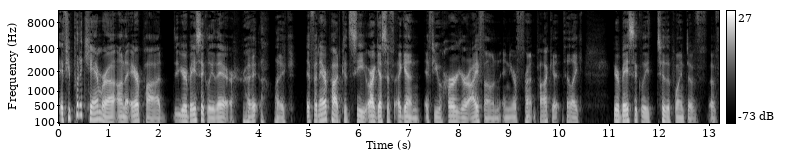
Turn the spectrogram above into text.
if you put a camera on an AirPod, you're basically there, right? Like if an AirPod could see, or I guess if again, if you heard your iPhone in your front pocket, they're like you're basically to the point of of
